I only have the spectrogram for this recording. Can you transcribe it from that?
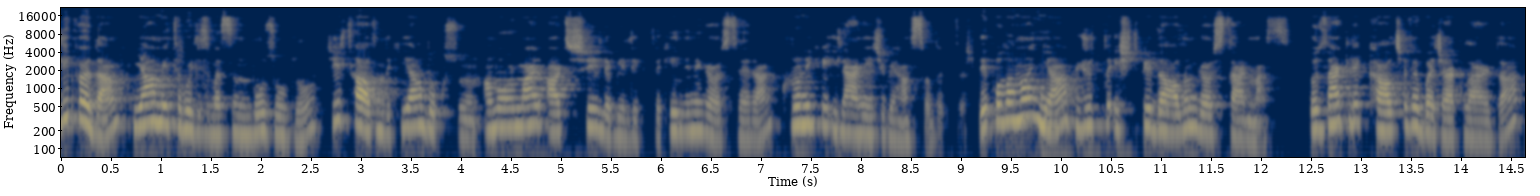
Lipödem, yağ metabolizmasının bozulduğu, cilt altındaki yağ dokusunun anormal artışıyla birlikte kendini gösteren kronik ve ilerleyici bir hastalıktır. Depolanan yağ vücutta eşit bir dağılım göstermez. Özellikle kalça ve bacaklarda,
